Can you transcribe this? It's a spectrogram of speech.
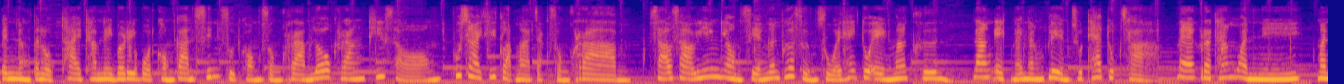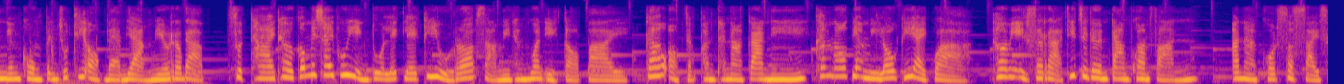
เป็นหนังตลกไทยทำในบริบทของการสิ้นสุดของสงครามโลกครั้งที่สองผู้ชายที่กลับมาจากสงคราม สาวๆยิ่งยอมเสียเงินเพื่อเสริมสวยให้ตัวเองมากขึ้น นางเอกในหนังเปลี่ยนชุดแทบทุกฉากแม้กระทั่งวันนี้ มันยังคงเป็นชุดที่ออกแบบอย่างมีระดับสุดท้ายเธอก็ไม่ใช่ผู้หญิงตัวเล็กๆ ที่อยู่รอบสามีทั้งวันอีกต่อไป ก้าวออกจากพันธนาการนี้ ข้างนอกยังมีโลกที่ใหญ่กว่า เธอมีอิสระที่จะเดินตามความฝัน อนาคตสดใสเส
